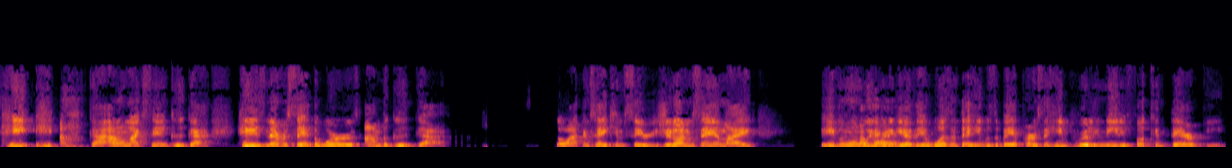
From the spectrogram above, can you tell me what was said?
he he, oh God, I don't like saying good guy. He's never said the words "I'm the good guy," so I can take him serious. You know what I'm saying? Like even when we were together, it wasn't that he was a bad person. He really needed fucking therapy.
